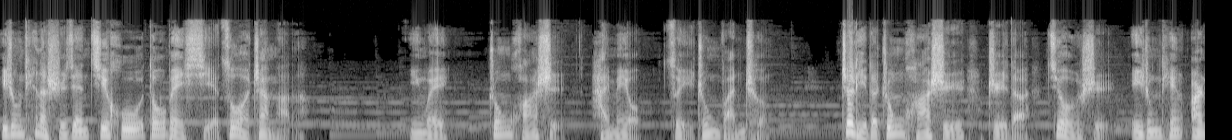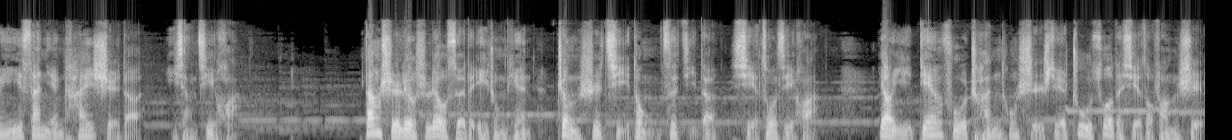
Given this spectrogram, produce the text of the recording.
易中天的时间几乎都被写作占满了，因为中华史还没有最终完成。这里的中华史指的就是易中天2013年开始的一项计划。当时六十六岁的易中天。正式启动自己的写作计划，要以颠覆传统史学著作的写作方式，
